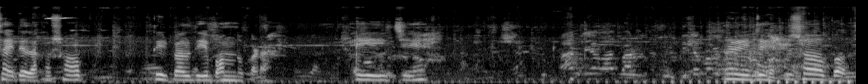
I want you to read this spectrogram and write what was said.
সাইডে দেখো সব তিরপাল দিয়ে বন্ধ করা। এই যে এই যে সব বন্ধ।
